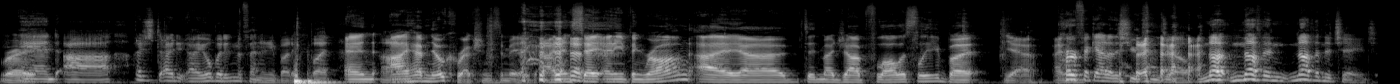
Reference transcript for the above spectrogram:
Right. And uh, I just I, I hope I didn't offend anybody, but and I have no corrections to make. I didn't say anything wrong. I uh, did my job flawlessly. But yeah, I perfect out of the chute from Joe. no, nothing, nothing to change.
